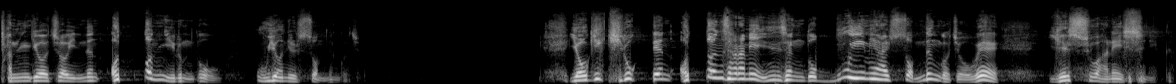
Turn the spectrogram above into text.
담겨져 있는 어떤 이름도 우연일 수 없는 거죠. 여기 기록된 어떤 사람의 인생도 무의미할 수 없는 거죠. 왜? 예수 안에 있으니까.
